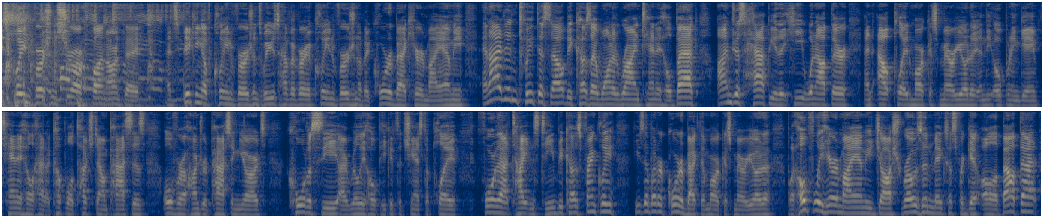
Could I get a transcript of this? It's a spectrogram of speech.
These clean versions sure are fun, aren't they? And speaking of clean versions, we used to have a very clean version of a quarterback here in Miami. And I didn't tweet this out because I wanted Ryan Tannehill back. I'm just happy that he went out there and outplayed Marcus Mariota in the opening game. Tannehill had a couple of touchdown passes, over 100 passing yards. Cool to see. I really hope he gets a chance to play for that Titans team because, frankly, he's a better quarterback than Marcus Mariota. But hopefully, here in Miami, Josh Rosen makes us forget all about that.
